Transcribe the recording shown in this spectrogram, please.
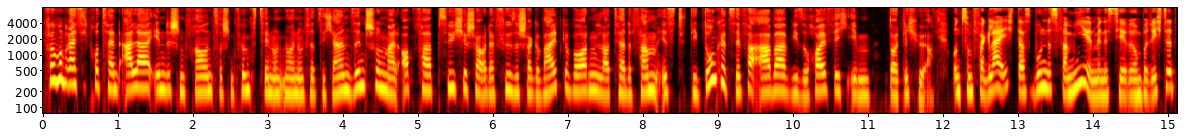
35 Prozent aller indischen Frauen zwischen 15 und 49 Jahren sind schon mal Opfer psychischer oder physischer Gewalt geworden. Laut Terre de Femme ist die Dunkelziffer aber, wie so häufig, eben deutlich höher. Und zum Vergleich, das Bundesfamilienministerium berichtet,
